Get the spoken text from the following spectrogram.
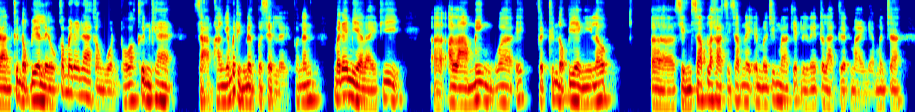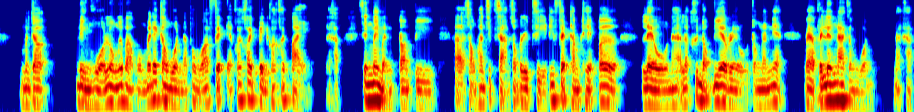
การขึ้นดอกเบี้ยเร็วก็ไม่ได้น่ากังวล เพราะว่าขึ้นแค่ สามครั้งยังไม่ถึงหนึ่งเปอร์เซ็นเลย เพราะนั้นไม่ได้มีอะไรที่อ่อ alarming ว่าเอ๊ะเฟดขึ้นดอกเบี้ยอย่างนี้แล้วสินทรัพย์ราคาสินทรัพย์ใน emerging market หรือในตลาดเกิดใหม่เนี่ยมันจะมันจะดิ่งหัวลงหรือเปล่าผมไม่ได้กังวลนะผมว่าเฟดเนี่ยค่อยๆ เป็นค่อยๆ ไปนะครับซึ่งไม่เหมือนตอนปี 2013-2014 ที่เฟดทำเทเปอร์เร็วนะแล้วขึ้นดอกเบี้ยเร็ว ตรงนั้นเนี่ยแบบเป็นเรื่องน่ากังวลนะครับ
